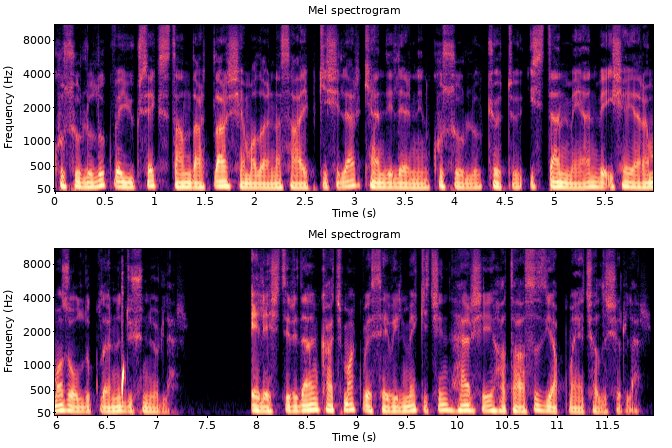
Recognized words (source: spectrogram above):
Kusurluluk ve yüksek standartlar şemalarına sahip kişiler kendilerinin kusurlu, kötü, istenmeyen ve işe yaramaz olduklarını düşünürler. Eleştiriden kaçmak ve sevilmek için her şeyi hatasız yapmaya çalışırlar.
